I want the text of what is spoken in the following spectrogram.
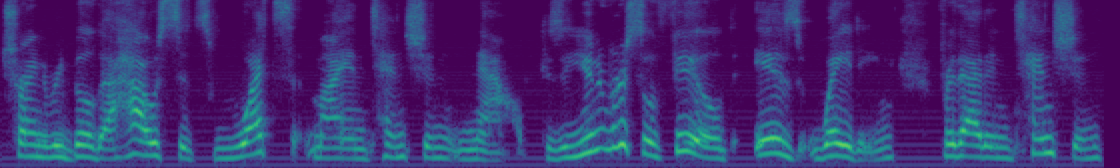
trying to rebuild a house, it's what's my intention now? Because the universal field is waiting for that intention,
